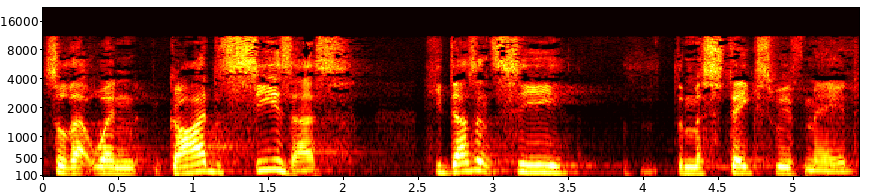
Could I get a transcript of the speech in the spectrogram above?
So that when God sees us, he doesn't see the mistakes we've made.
